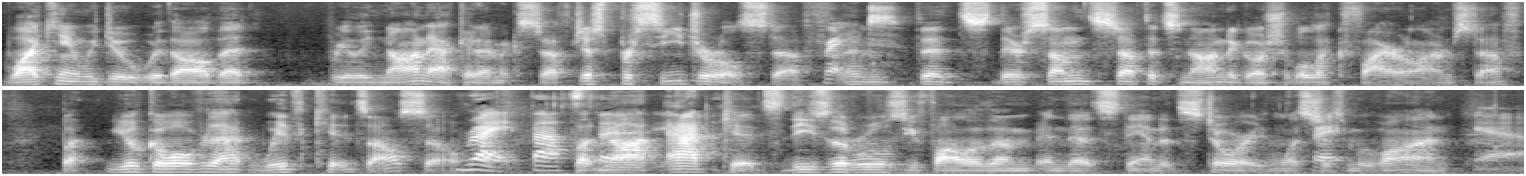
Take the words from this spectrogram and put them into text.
why can't we do it with all that really non-academic stuff just procedural stuff Right. and that's there's some stuff that's non-negotiable like fire alarm stuff but you'll go over that with kids also Right. That's but the, not yeah. at kids these are the rules you follow them and that's the end of the story and let's just move on Yeah.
